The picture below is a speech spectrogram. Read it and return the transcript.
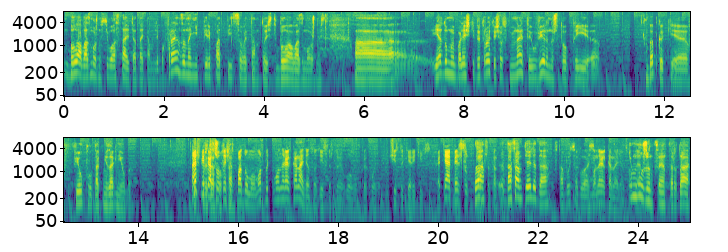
была возможность его оставить, отдать там либо Френзена не переподписывать там, то есть была возможность. А, я думаю, болельщики Детройта еще вспоминают и уверены, что при э, Бэбкоке Филпу так не загнил бы. Знаешь, мне кажется, вот я сейчас подумал, может быть, Монреаль Канадиенс вот здесь, что мне в голову приходит. Ну, чисто теоретически. Хотя, опять же, да, большой контракт. На самом деле, да, с тобой согласен. Монреаль Канадиенс. Им вот, нужен центр, да.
